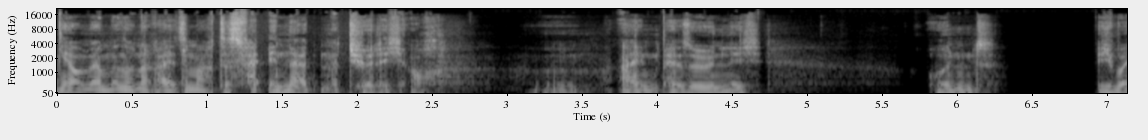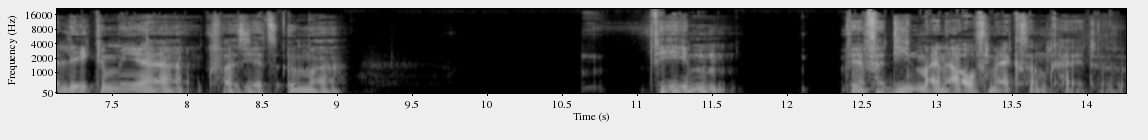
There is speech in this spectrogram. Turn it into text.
ja, und wenn man so eine Reise macht, das verändert natürlich auch äh, einen persönlich. Und ich überlege mir quasi jetzt immer, wem wer verdient meine Aufmerksamkeit? Also,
